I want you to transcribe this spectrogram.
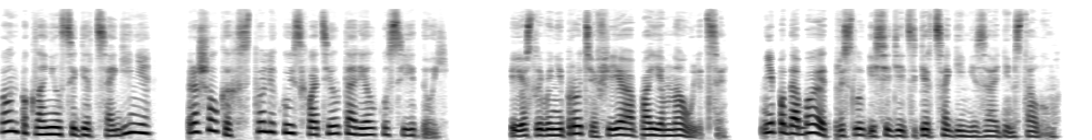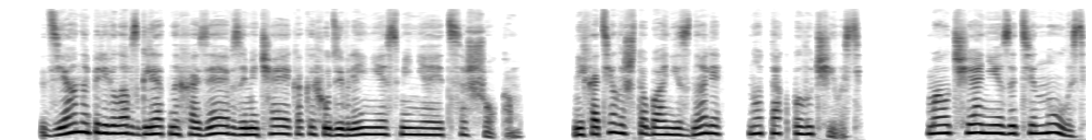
он поклонился герцогине, прошел к их столику и схватил тарелку с едой. «Если вы не против, я поем на улице. Не подобает прислуге сидеть с герцогиней за одним столом». Диана перевела взгляд на хозяев, замечая, как их удивление сменяется шоком. Не хотелось, чтобы они знали, но так получилось. Молчание затянулось,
